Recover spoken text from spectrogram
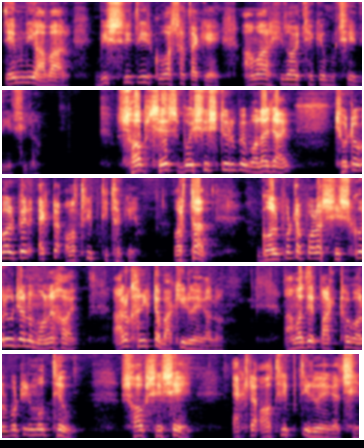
তেমনি আবার বিস্মৃতির কুয়াশা তাকে আমার হৃদয় থেকে মুছিয়ে দিয়েছিল। সব শেষ বৈশিষ্ট্য রূপে বলা যায়, ছোট গল্পের একটা অতৃপ্তি থাকে। অর্থাৎ, গল্পটা পড়া শেষ করেও যেন মনে হয় আরও খানিকটা বাকি রয়ে গেল। আমাদের পাঠ্য গল্পটির মধ্যেও সব শেষে একটা অতৃপ্তি রয়ে গেছে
